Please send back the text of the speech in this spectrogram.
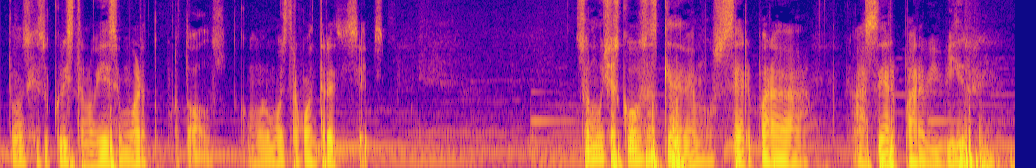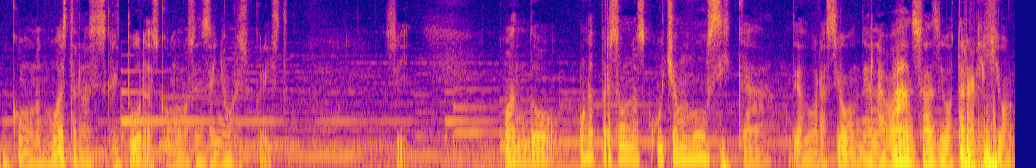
Entonces Jesucristo no hubiese muerto por todos, como lo muestra Juan 3:16. Son muchas cosas que debemos ser para hacer para vivir como nos muestran las escrituras, como nos enseñó Jesucristo. Sí. Cuando una persona escucha música de adoración, de alabanzas de otra religión,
